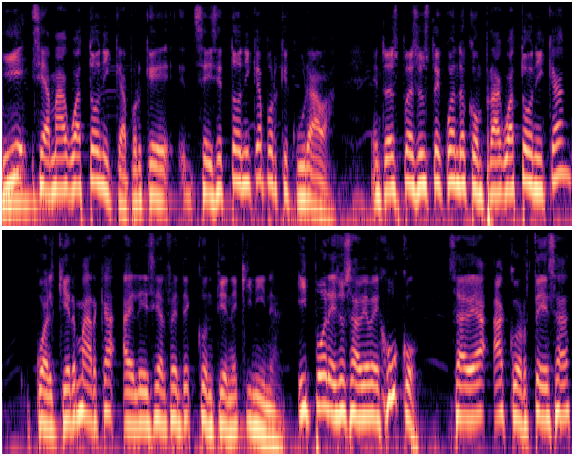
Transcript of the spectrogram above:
Y se llama agua tónica, porque se dice tónica porque curaba. Entonces, por eso usted cuando compra agua tónica, cualquier marca, ahí le dice al frente contiene quinina. Y por eso sabe a bejuco, sabe a, a corteza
